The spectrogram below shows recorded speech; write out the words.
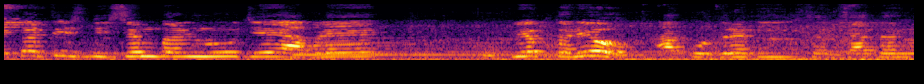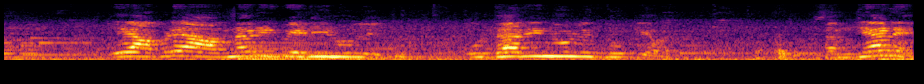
એકત્રીસ ડિસેમ્બરનું જે આપણે ઉપયોગ કર્યો આ કુદરતી સંસાધનોનો એ આપણે આવનારી પેઢીનું લીધું ઉધારીનું લીધું કહેવાય. સમજ્યા ને?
